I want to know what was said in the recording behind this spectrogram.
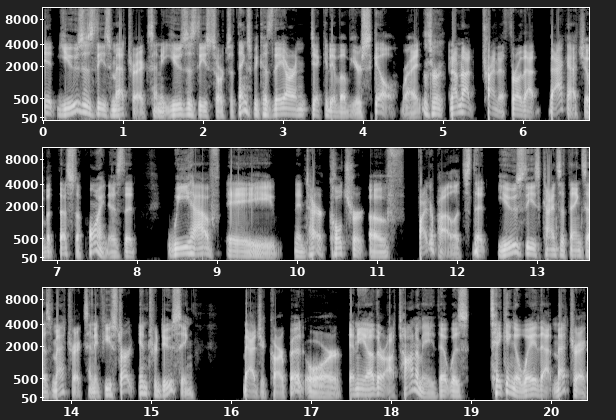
it uses these metrics and it uses these sorts of things because they are indicative of your skill, right? That's right. And I'm not trying to throw that back at you, but that's the point is that we have a an entire culture of fighter pilots that use these kinds of things as metrics. And if you start introducing magic carpet or any other autonomy that was taking away that metric,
